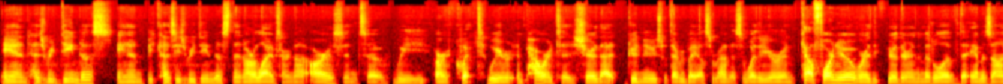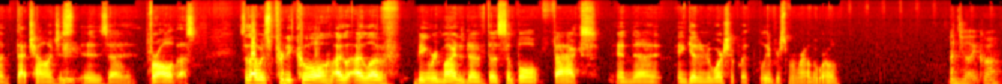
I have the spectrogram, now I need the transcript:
and has redeemed us and because he's redeemed us then our lives are not ours and so we are equipped. We're empowered to share that good news with everybody else around us. And whether you're in california or you're there in the middle of the amazon that challenge is, mm. is uh, for all of us so that was pretty cool. I, I love being reminded of those simple facts and uh, and getting to worship with believers from around the world. That's really cool.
